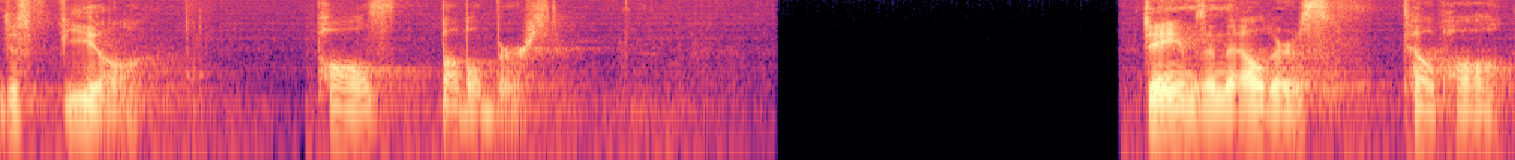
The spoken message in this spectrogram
just feel Paul's bubble burst. James and the elders tell Paul,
